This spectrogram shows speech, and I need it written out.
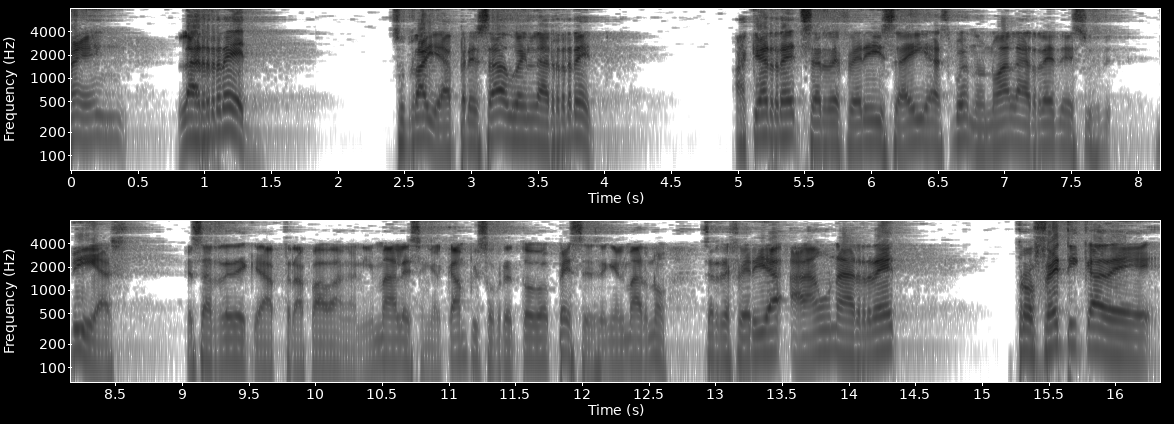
en la red. Subraya, apresado en la red. ¿A qué red se refería Isaías? Bueno, no a la red de sus días, esa red que atrapaban animales en el campo y sobre todo peces en el mar, no. Se refería a una red profética de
